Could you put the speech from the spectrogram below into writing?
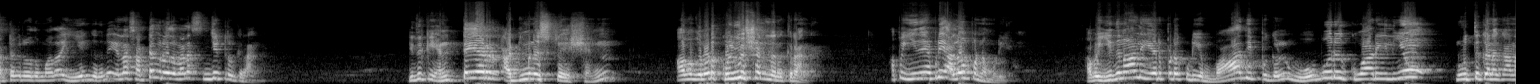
சட்டவிரோதமாக தான் இயங்குதுன்னு எல்லாம் சட்டவிரோத வேலை செஞ்சுட்டு இருக்கிறாங்க. இதுக்கு என்டையர் அட்மினிஸ்ட்ரேஷன் அவங்களோட கொல்யூஷனில் இருக்கிறாங்க. அப்போ இதை எப்படி அலோவ் பண்ண முடியும்? அப்போ இதனால் ஏற்படக்கூடிய பாதிப்புகள் ஒவ்வொரு குவாரியிலையும் நூற்றுக்கணக்கான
